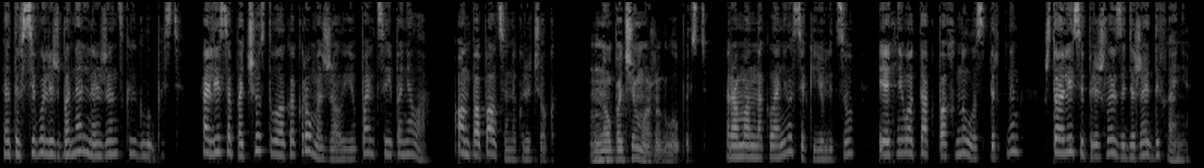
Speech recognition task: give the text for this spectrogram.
это всего лишь банальная женская глупость. Алиса почувствовала, как Рома сжал ее пальцы и поняла. Он попался на крючок. «Ну почему же глупость?» Роман наклонился к ее лицу, и от него так пахнуло спиртным, что Алисе пришлось задержать дыхание.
